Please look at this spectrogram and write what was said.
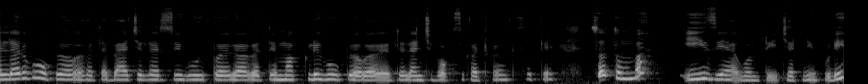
ಎಲ್ಲರಿಗೂ ಉಪಯೋಗ ಆಗುತ್ತೆ. ಬ್ಯಾಚುಲರ್ಸಿಗೂ ಉಪಯೋಗ ಆಗುತ್ತೆ. ಮಕ್ಕಳಿಗೂ ಉಪಯೋಗ ಆಗುತ್ತೆ. ಲಂಚ್ ಬಾಕ್ಸ್ ಕಟ್ಕೊಳಕ್ಕೆ. ಸೊ ತುಂಬ ಈಸಿಯಾಗಿ ಉಂಟು ಈ ಚಟ್ನಿ ಪುಡಿ.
